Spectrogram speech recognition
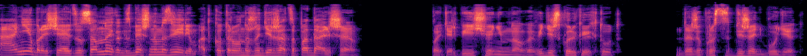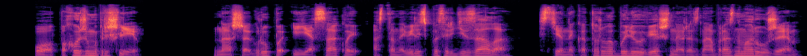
а они обращаются со мной как с бешеным зверем, от которого нужно держаться подальше». «Потерпи еще немного, видишь, сколько их тут? Даже просто сбежать будет. О, похоже, мы пришли». Наша группа и я с Аквой остановились посреди зала, стены которого были увешаны разнообразным оружием.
